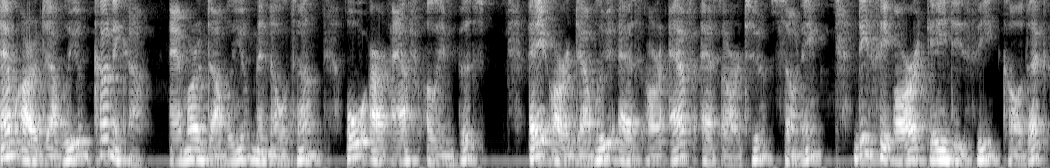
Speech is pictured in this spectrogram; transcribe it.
MRW Konica, MRW Minolta, ORF Olympus, ARW SRF SR2 Sony, DCR KDC Kodak,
